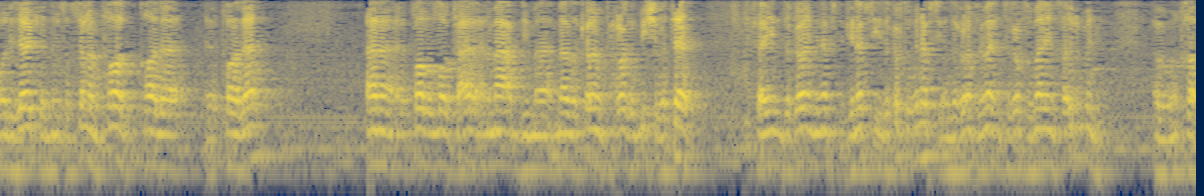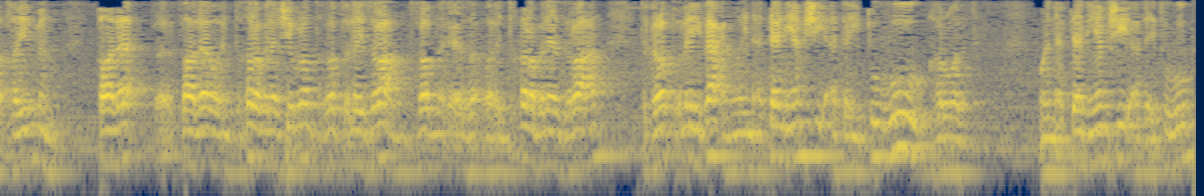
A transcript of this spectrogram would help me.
ولذلك النبي صلى الله عليه وسلم قال قال قال أنا قال الله تعالى أنا مع عبدي ما, ما ذكرني تحركت به شفتاه. فإن ذكرني بنفسي في نفسي ذكرته في نفسي إن ذكرني في مالي ذكرته مالي خير منه أو خير منه. قال قال وإن تقرب إلى شبرا تقربت إليه زراعا وإن تقرب إلي زراعا تقربت إليه باعا وإن أتاني يمشي أتيته هرولة وإن أتاني يمشي أتيته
